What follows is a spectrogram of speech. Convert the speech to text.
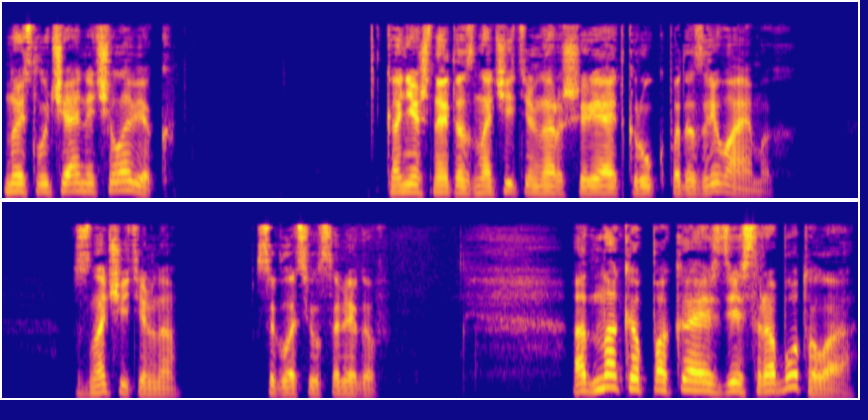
но и случайный человек. Конечно, это значительно расширяет круг подозреваемых». «Значительно», — согласился Легов. «Однако, пока я здесь работала...»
